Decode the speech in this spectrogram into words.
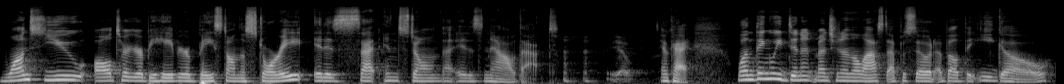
Once you alter your behavior based on the story, it is set in stone that it is now that. Yep. Okay. One thing we didn't mention in the last episode about the ego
